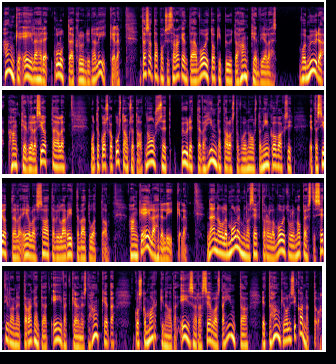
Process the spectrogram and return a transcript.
hanke ei lähde kuluttajakryndinä liikkeelle. Tässä tapauksessa rakentaja voi toki pyytää hankkeen vielä voi myydä hankkeen vielä sijoittajalle, mutta koska kustannukset ovat nousseet, pyydettävä hinta talosta voi nousta niin kovaksi, että sijoittajalle ei ole saatavilla riittävää tuottoa. Hanke ei lähde liikkeelle. Näin ollen molemmilla sektoreilla voi tulla nopeasti se tilanne, että rakentajat eivät käynnistä hankkeita, koska markkinalta ei saada sellaista hintaa, että hanke olisi kannattava.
